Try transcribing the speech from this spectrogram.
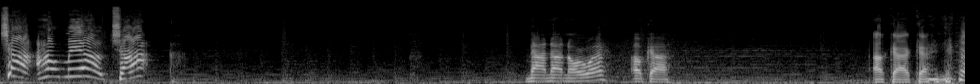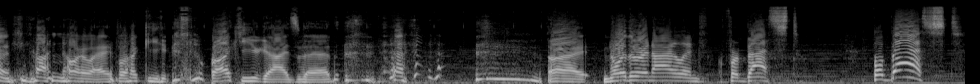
Chat, help me out, chat. Nah, not Norway. Okay. Okay, okay. not Norway. Fuck you. Fuck you guys, man. All right, Northern Ireland for best. For best.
